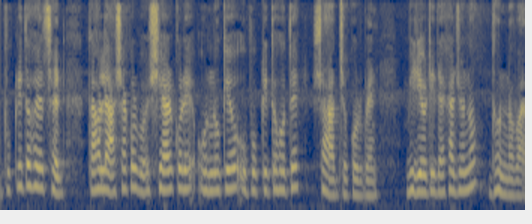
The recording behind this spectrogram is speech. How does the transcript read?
উপকৃত হয়েছেন, তাহলে আশা করব শেয়ার করে অন্যকেও উপকৃত হতে সাহায্য করবেন। ভিডিওটি দেখার জন্য ধন্যবাদ।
